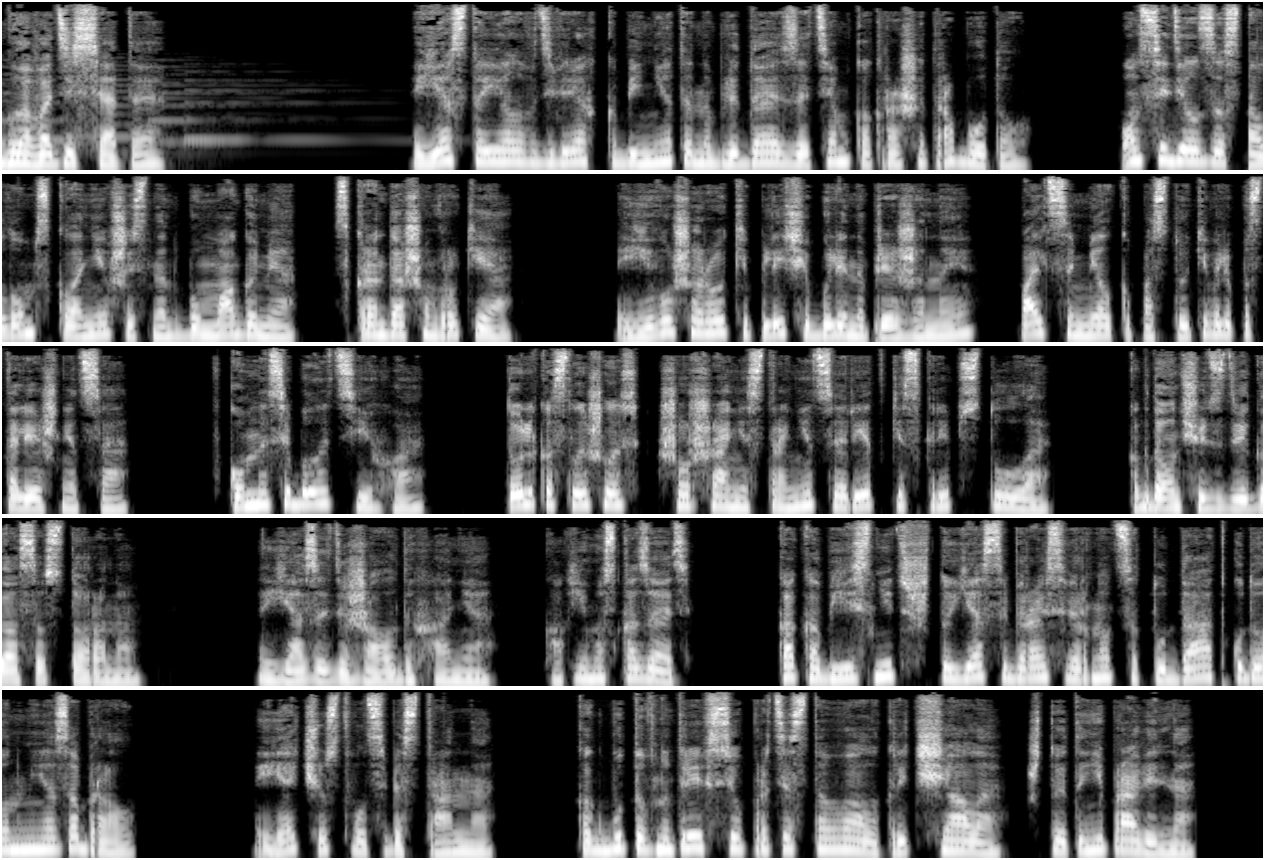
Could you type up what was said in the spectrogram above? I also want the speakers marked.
Speaker 1: Глава десятая. Я стояла в дверях кабинета, наблюдая за тем, как Рашид работал. Он сидел за столом, склонившись над бумагами, с карандашом в руке. Его широкие плечи были напряжены, пальцы мелко постукивали по столешнице. В комнате было тихо. Только слышалось шуршание страницы, редкий скрип стула, когда он чуть сдвигался в сторону. Я задержала дыхание. Как ему сказать? Как объяснить, что я собираюсь вернуться туда, откуда он меня забрал? Я чувствовал себя странно. Как будто внутри все протестовало, кричало, что это неправильно,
